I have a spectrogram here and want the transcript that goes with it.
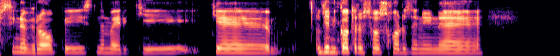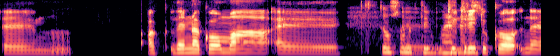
στην Ευρώπη, στην Αμερική και γενικότερα σε όσες χώρες δεν είναι, ε, δεν είναι ακόμα ε, Τόσο ε, του τρίτου, ναι,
